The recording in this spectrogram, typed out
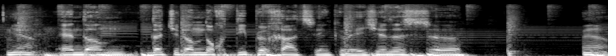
Ja. En dan, dat je dan nog dieper gaat zinken, weet je. Dus eh, ja.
